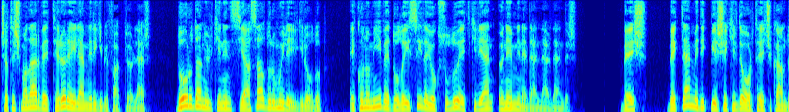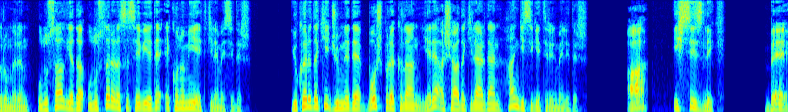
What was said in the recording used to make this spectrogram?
çatışmalar ve terör eylemleri gibi faktörler, doğrudan ülkenin siyasal durumuyla ilgili olup, ekonomiyi ve dolayısıyla yoksulluğu etkileyen önemli nedenlerdendir. 5. Beklenmedik bir şekilde ortaya çıkan durumların ulusal ya da uluslararası seviyede ekonomiyi etkilemesidir. Yukarıdaki cümlede boş bırakılan yere aşağıdakilerden hangisi getirilmelidir? A. İşsizlik B.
